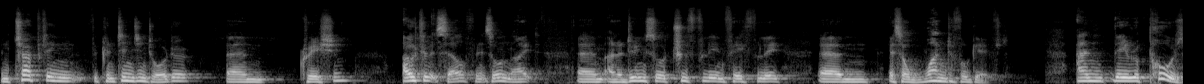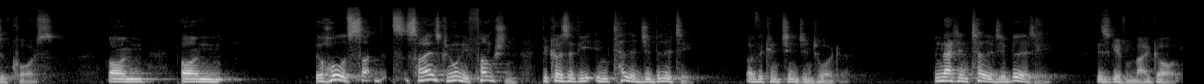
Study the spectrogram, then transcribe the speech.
interpreting the contingent order um, creation out of itself in its own right, um, and are doing so truthfully and faithfully, um, it's a wonderful gift. And they repose, of course, on, on the whole of science can only function because of the intelligibility of the contingent order. And that intelligibility is given by God.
